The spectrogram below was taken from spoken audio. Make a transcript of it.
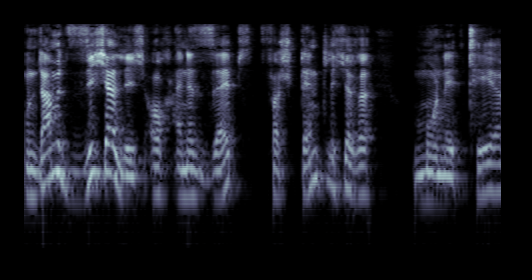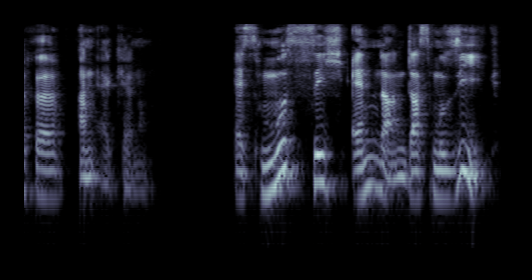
Und damit sicherlich auch eine selbstverständlichere monetäre Anerkennung. Es muss sich ändern, dass Musik,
